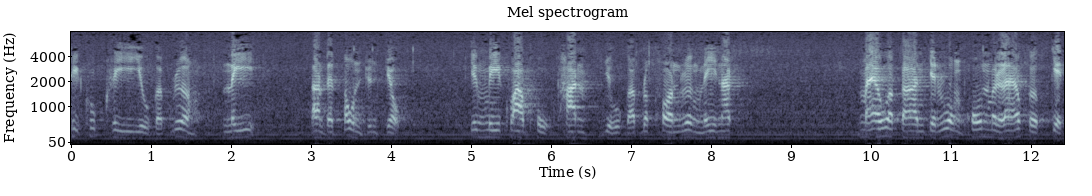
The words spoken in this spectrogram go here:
ที่คุกคลีอยู่กับเรื่องนี้ตั้งแต่ต้นจนจบ จึงมีความผูกพันอยู่กับละครเรื่องนี้นัก แม้ว่าการจะร่วงพ้นมาแล้วเกือบเจ็ด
